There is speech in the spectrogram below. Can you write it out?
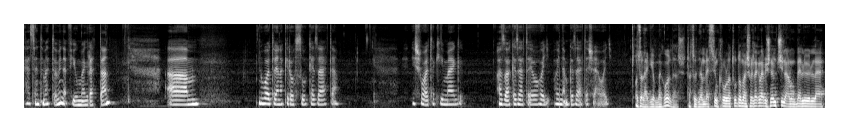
Hát szerintem ettől minden fiú megretten. Um, volt olyan, aki rosszul kezelte, és volt, aki meg azzal kezelte jó, hogy, hogy nem kezelte sehogy. Az a legjobb megoldás? Tehát, hogy nem veszünk róla tudomást, vagy legalábbis nem csinálunk belőle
